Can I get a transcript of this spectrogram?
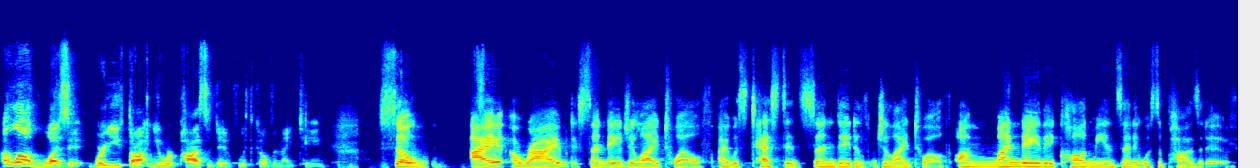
How long was it where you thought you were positive with COVID 19? So I arrived Sunday, July 12th. I was tested Sunday, July 12th. On Monday, they called me and said it was a positive.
